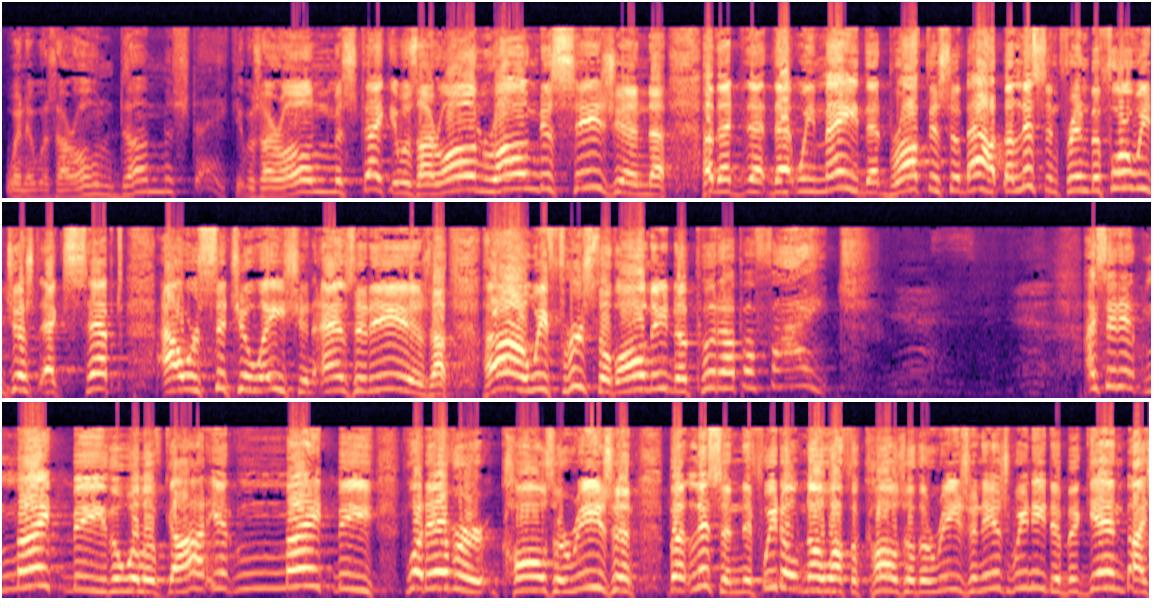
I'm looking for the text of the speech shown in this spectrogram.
When it was our own dumb mistake. It was our own mistake. It was our own wrong decision uh, that, that, that we made that brought this about. But listen, friend, before we just accept our situation as it is, uh, uh, we first of all need to put up a fight. I said it might be the will of God. It might be whatever cause or reason. But listen, if we don't know what the cause or the reason is, we need to begin by,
